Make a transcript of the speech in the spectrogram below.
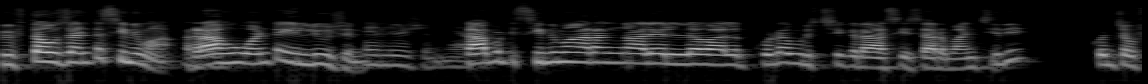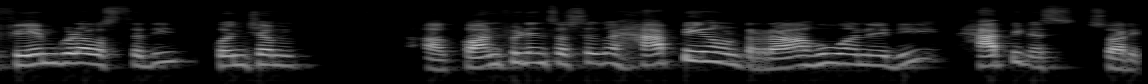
ఫిఫ్త్ హౌస్ అంటే సినిమా. రాహు అంటే ఇల్యూషన్ కాబట్టి సినిమా రంగాలు వెళ్ళే వాళ్ళకి కూడా వృశ్చిక రాశి సార్ మంచిది. కొంచెం ఫేమ్ కూడా వస్తుంది. కొంచెం కాన్ఫిడెన్స్ వస్తుంది. హ్యాపీగా ఉంటారు. రాహు అనేది హ్యాపీనెస్ సారీ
